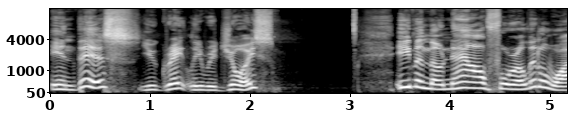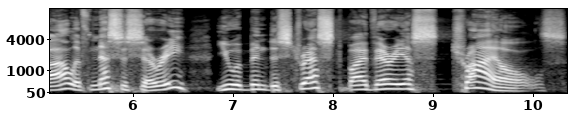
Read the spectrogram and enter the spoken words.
In this you greatly rejoice, even though now for a little while if necessary you have been distressed by various trials.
